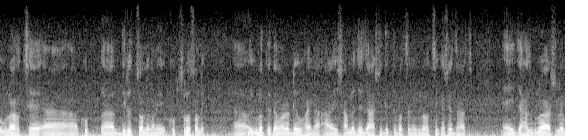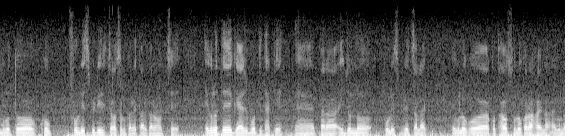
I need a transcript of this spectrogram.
ওগুলো হচ্ছে খুব ধীর চলে মানে খুব স্লো চলে। ওইগুলোতে তেমন একটা ডেউ হয় না। আর এই সামনে যে জাহাজটি দেখতে পাচ্ছেন, এগুলো হচ্ছে গ্যাসের জাহাজ। এই জাহাজগুলো আসলে মূলত খুব ফুল স্পিডে চলাচল করে। তার কারণ হচ্ছে, এগুলোতে গ্যাস ভর্তি থাকে। তারা এই জন্য ফুল স্পিডে চালায়। এগুলো কোথাও স্লো করা হয় না। এগুলো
